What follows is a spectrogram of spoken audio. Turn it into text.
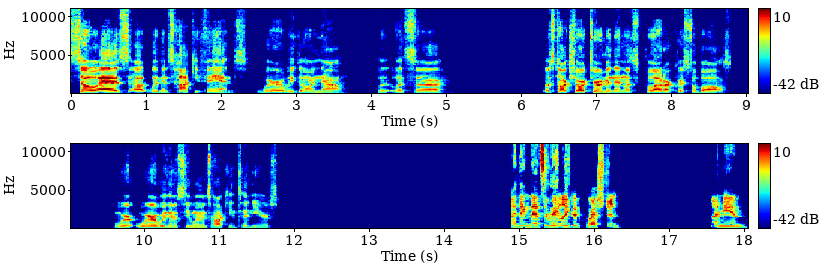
So, as uh, women's hockey fans, where are we going now? Let, let's uh, let's talk short term, and then let's pull out our crystal balls. Where where are we going to see women's hockey in ten years? I think that's a really good question. I mean,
